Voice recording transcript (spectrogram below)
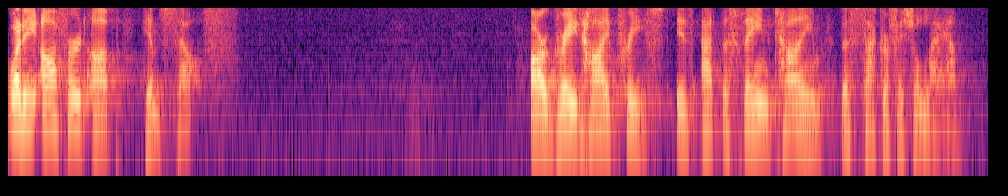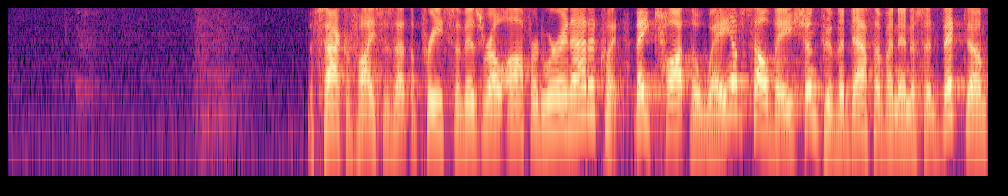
when he offered up himself. Our great high priest is at the same time the sacrificial lamb. The sacrifices that the priests of Israel offered were inadequate. They taught the way of salvation through the death of an innocent victim,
